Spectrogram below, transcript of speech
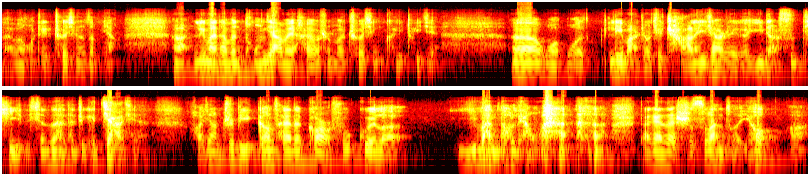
来问我这个车型怎么样？啊，另外他问同价位还有什么车型可以推荐？呃，我我立马就去查了一下这个 1.4T 现在的这个价钱，好像只比刚才的高尔夫贵了一万到两万，大概在十四万左右啊，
